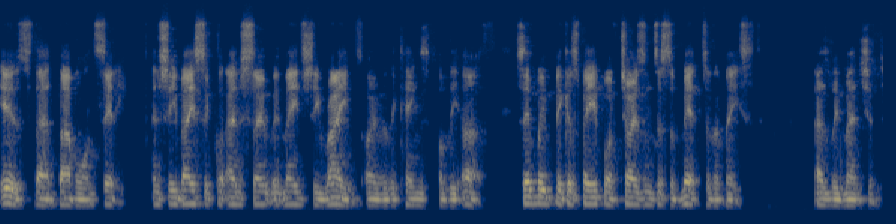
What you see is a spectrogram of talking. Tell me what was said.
is that Babylon city. And she basically, and so it means she reigns over the kings of the earth, simply because people have chosen to submit to the beast, as we mentioned.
